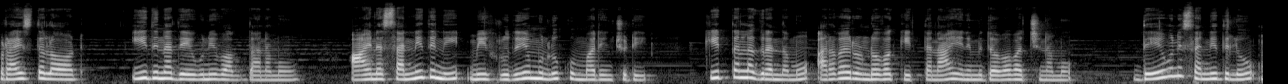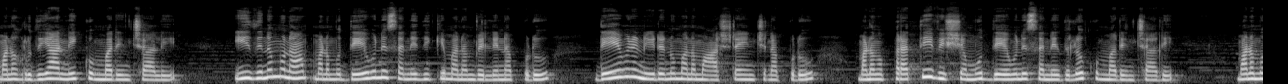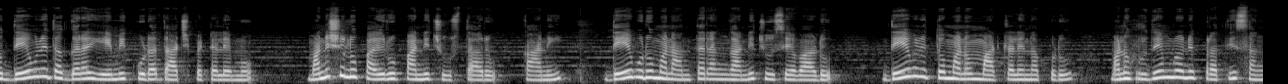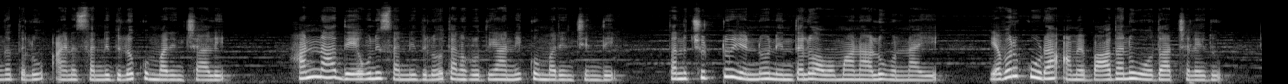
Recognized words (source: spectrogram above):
Praise the lord ఈ దిన దేవుని వాగ్దానము. ఆయన సన్నిధిని మీ హృదయములు కుమ్మరించుడి. కీర్తనల గ్రంథము అరవై రెండవ కీర్తన ఎనిమిదవ వచనము. దేవుని సన్నిధిలో మన హృదయాన్ని కుమ్మరించాలి. ఈ దినమున మనము దేవుని సన్నిధికి మనం వెళ్ళినప్పుడు దేవుని నీడను మనం ఆశ్రయించినప్పుడు మనము ప్రతి విషయము దేవుని సన్నిధిలో కుమ్మరించాలి. మనము దేవుని దగ్గర ఏమీ కూడా దాచిపెట్టలేము. మనుషులు పైరూపాన్ని చూస్తారు కానీ దేవుడు మన అంతరంగాన్ని చూసేవాడు. దేవునితో మనం మాట్లాడినప్పుడు మన హృదయంలోని ప్రతి సంగతులు ఆయన సన్నిధిలో కుమ్మరించాలి. హన్న దేవుని సన్నిధిలో తన హృదయాన్ని కుమ్మరించింది. తన చుట్టూ ఎన్నో నిందలు అవమానాలు ఉన్నాయి. ఎవరు కూడా ఆమె బాధను ఓదార్చలేదు.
